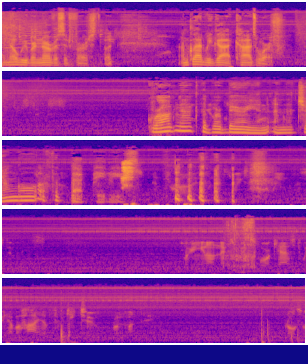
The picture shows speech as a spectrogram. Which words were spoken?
I know we were nervous at first, but I'm glad we got Codsworth. Grognak the Barbarian and the Jungle of the Bat Babies. Looking in on next week's forecast, we have a high of 52 on Monday. It also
